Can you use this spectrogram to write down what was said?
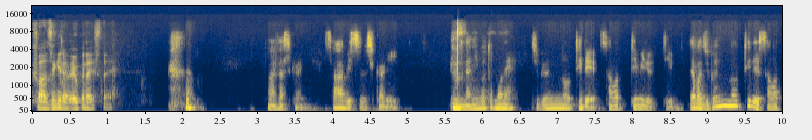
食わず嫌いは良くないですね。まあ確かに、サービスしかり、何事もね、自分の手で触ってみるっていう。やっぱ自分の手で触っ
